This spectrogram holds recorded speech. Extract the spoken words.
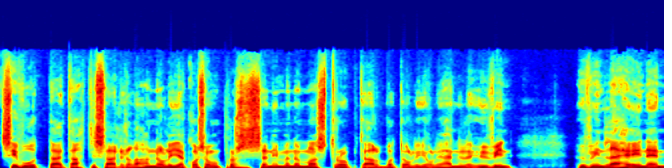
sivuuttaa. Että Ahtisaarellahan oli ja Kosovon prosessissa nimenomaan Stroop Talbot oli, oli hänelle hyvin – hyvin läheinen.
